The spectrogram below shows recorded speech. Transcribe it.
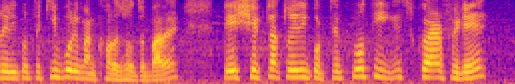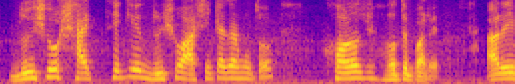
তৈরি করতে কি পরিমাণ খরচ হতে পারে? এই শেডটা তৈরি করতে প্রতি স্কোয়ার ফিটে দুইশো ষাট থেকে দুইশো আশি টাকার মতো খরচ হতে পারে। আর এই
